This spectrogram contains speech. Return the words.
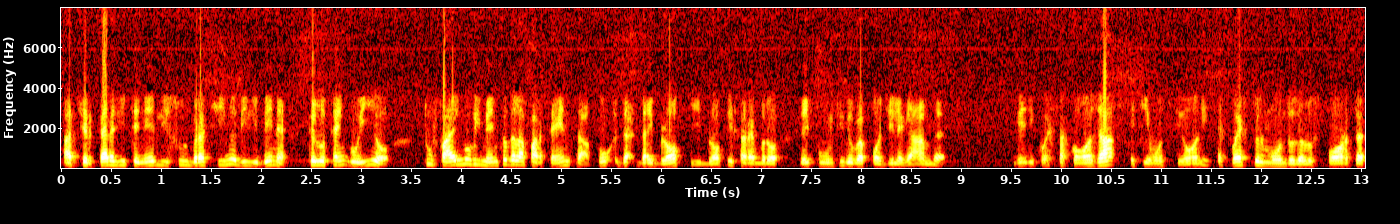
a cercare di tenergli sul braccino e dirgli bene, te lo tengo io, tu fai il movimento della partenza, da, dai blocchi, i blocchi sarebbero dei punti dove appoggi le gambe. Vedi questa cosa e ti emozioni. E questo è il mondo dello sport,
